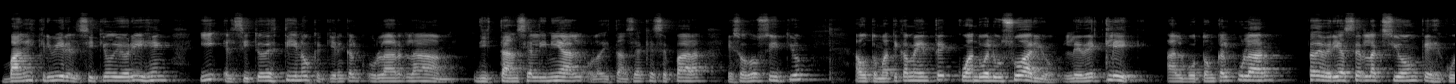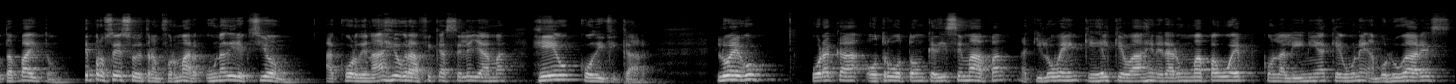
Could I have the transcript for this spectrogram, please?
van a escribir el sitio de origen y el sitio destino que quieren calcular la distancia lineal o la distancia que separa esos dos sitios. Automáticamente, cuando el usuario le dé clic al botón calcular, debería ser la acción que ejecuta Python. Este proceso de transformar una dirección a coordenadas geográficas se le llama geocodificar. Luego, por acá otro botón que dice mapa, aquí lo ven, que es el que va a generar un mapa web con la línea que une ambos lugares.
